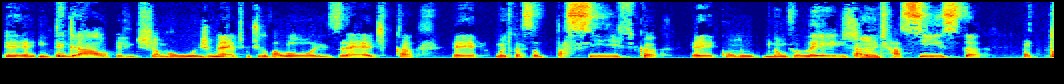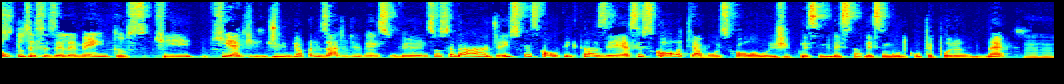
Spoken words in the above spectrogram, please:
é, integral, que a gente chama hoje, né? discutindo valores, ética, é, uma educação pacífica, é, como não violenta, Sim. antirracista, é todos esses elementos que, que é de, de, de aprendizagem de viver, viver, em sociedade. É isso que a escola tem que trazer. É essa escola que é a boa escola hoje, nesse, nesse, nesse mundo contemporâneo, né? Uhum.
